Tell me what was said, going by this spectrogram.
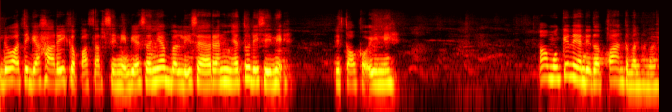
dua tiga hari ke pasar sini. Biasanya beli sayurannya tuh di sini di toko ini. Oh mungkin yang di depan teman-teman.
